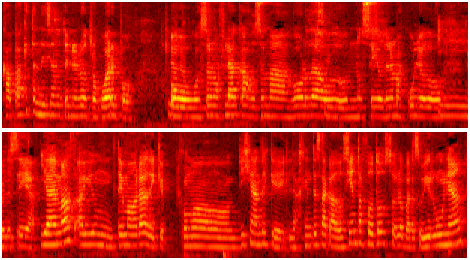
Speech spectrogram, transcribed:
capaz que están deseando tener otro cuerpo. Claro. O ser más flacas, o ser más gordas, Sí. o no sé, o tener más culo, o Y- lo que sea. Y además hay un tema ahora de que, como dije antes, que la gente saca 200 fotos solo para subir una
